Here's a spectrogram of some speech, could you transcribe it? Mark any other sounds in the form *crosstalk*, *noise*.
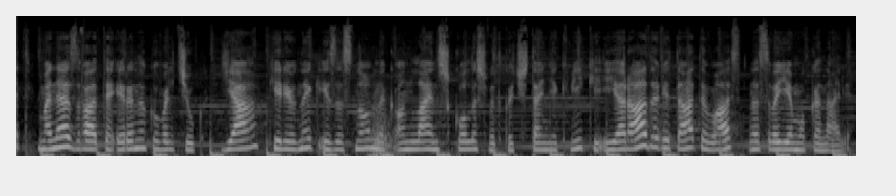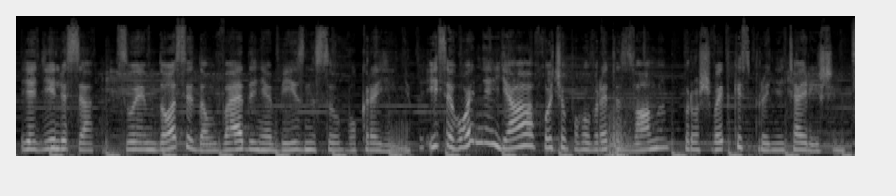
Привіт! Мене звати Ірина Ковальчук. Я керівник і засновник онлайн школи швидкочитання Квіки, і я рада вітати вас на своєму каналі. Я ділюся своїм досвідом ведення бізнесу в Україні. І сьогодні я хочу поговорити з вами про швидкість прийняття рішень.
